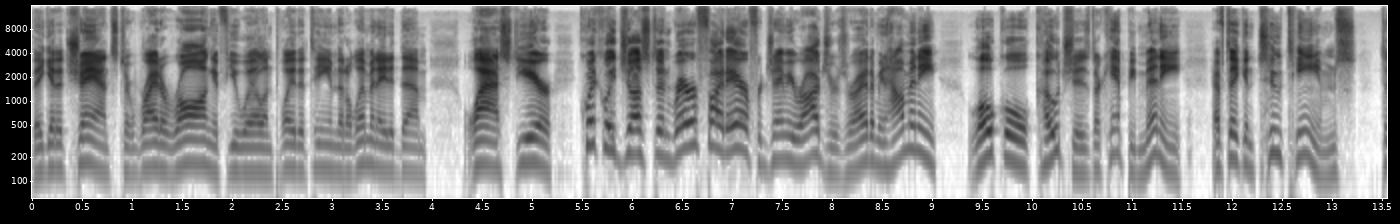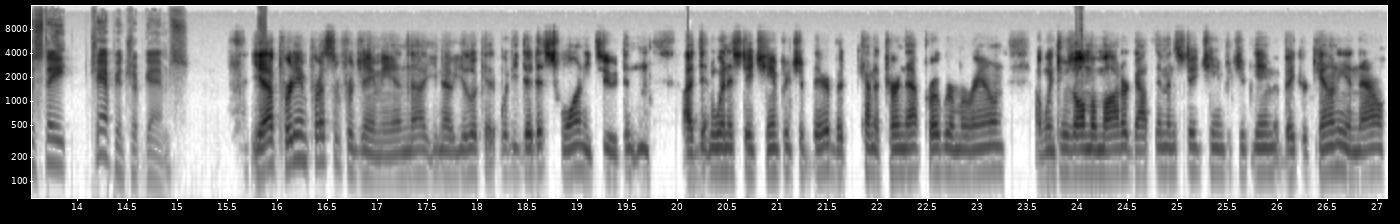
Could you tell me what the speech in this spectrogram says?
They get a chance to right a wrong, if you will, and play the team that eliminated them last year. Quickly, Justin, rarefied air for Jamie Rogers, right? I mean, how many local coaches, there can't be many, have taken two teams to state championship games? Yeah, pretty impressive for Jamie. And uh, you know, you look at what he did at Suwannee too. Didn't uh, didn't win a state championship there, but kind of turned that program around. I went to his alma mater, got them in a state championship game at Baker County, and now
